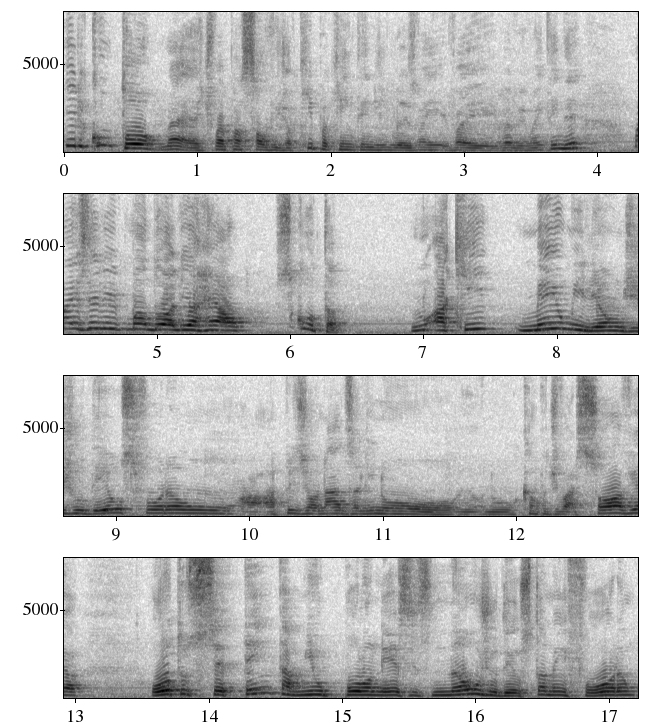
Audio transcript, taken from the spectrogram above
E ele contou, né? A gente vai passar o vídeo aqui, para quem entende inglês vai, vai, vai ver, vai entender. Mas ele mandou ali a real. Escuta, aqui meio milhão de judeus foram aprisionados ali no, no campo de Varsóvia. Outros 70 mil poloneses não judeus também foram.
